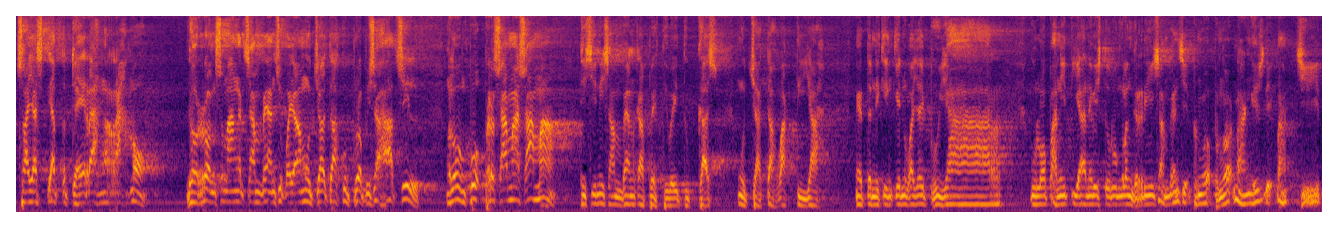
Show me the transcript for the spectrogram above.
saya setiap ke daerah ngerahno. Dorong semangat sampean supaya mujadah kubro bisa hasil. Ngelompok bersama-sama. Di sini sampean kabeh diwai tugas mujadah waktiyah. Ngeten iki kingkin wayai buyar. Kula panitia wis turun nglenggeri sampean sik bengok-bengok nangis di masjid.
